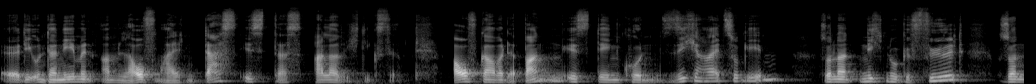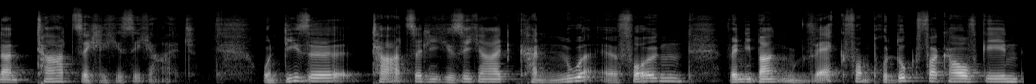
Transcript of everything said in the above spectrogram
äh, die Unternehmen am Laufen halten. Das ist das Allerwichtigste. Aufgabe der Banken ist, den Kunden Sicherheit zu geben, sondern nicht nur gefühlt, sondern tatsächliche Sicherheit. Und diese tatsächliche Sicherheit kann nur erfolgen, wenn die Banken weg vom Produktverkauf gehen,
